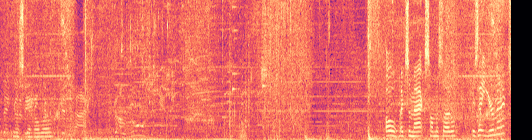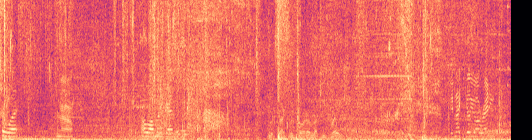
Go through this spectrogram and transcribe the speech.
Mr. Homo. Oh, it's a max homicidal. Is that your max or what? No. Oh, well, I'm gonna grab it. Looks like we caught a lucky break. Didn't I kill you already?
